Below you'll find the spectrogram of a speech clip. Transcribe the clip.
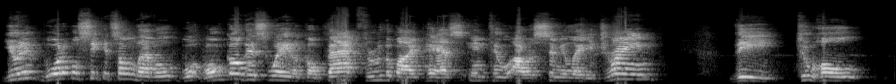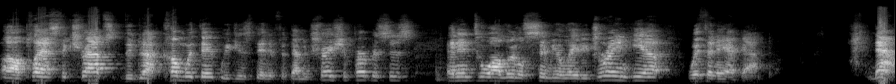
unit, water will seek its own level. Won't go this way. It'll go back through the bypass into our simulated drain. The two-hole uh, plastic straps do not come with it. We just did it for demonstration purposes. And into our little simulated drain here with an air gap. Now,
